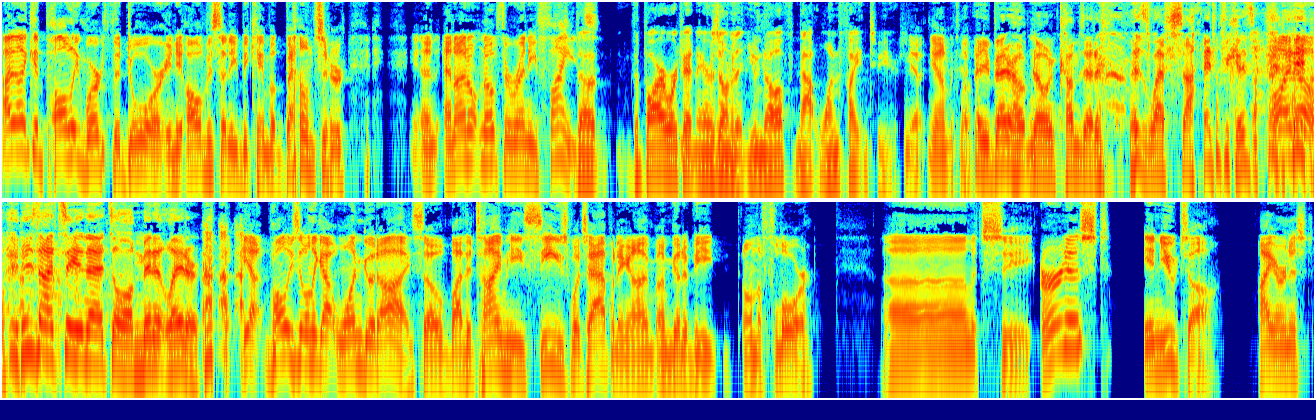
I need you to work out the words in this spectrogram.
I like it. Paulie worked the door, and he, all of a sudden he became a bouncer, and and I don't know if there were any fights. The the bar I worked at in Arizona that you know of, not one fight in two years. yeah, yeah, McClellan. Hey, you better hope no one comes at him from his left side because Oh, I know. he's not seeing that until a minute later. yeah, Paulie's only got one good eye, so by the time he sees what's happening, I'm I'm going to be on the floor. Uh, let's see, Ernest in Utah. Hi, Ernest.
